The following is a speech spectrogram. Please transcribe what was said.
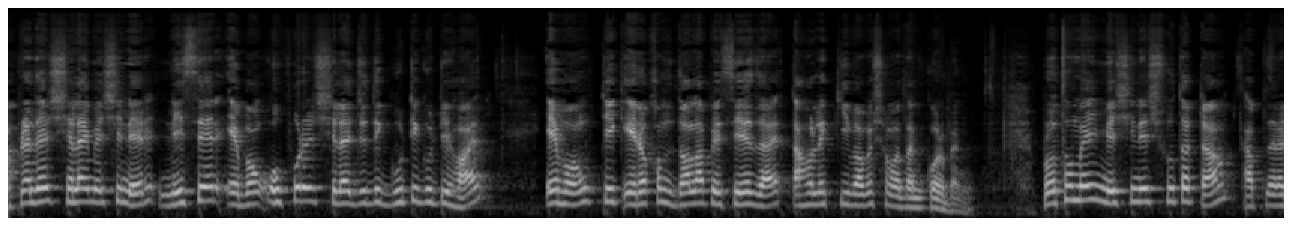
আপনাদের সেলাই মেশিনের নিচের এবং উপরের সেলাই যদি গুটি গুটি হয় এবং ঠিক এরকম দলা পেঁচিয়ে যায়, তাহলে কীভাবে সমাধান করবেন? প্রথমেই মেশিনের সুতাটা আপনারা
